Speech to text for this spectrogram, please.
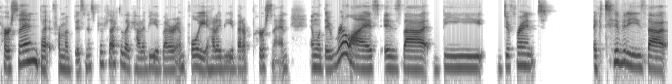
person, but from a business perspective, like how to be a better employee, how to be a better person. And what they realize is that the different activities that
